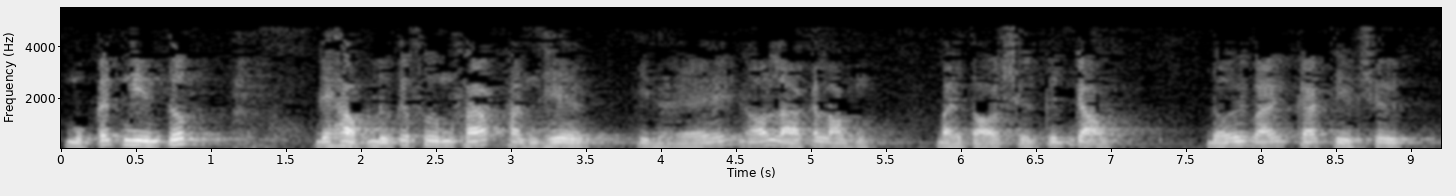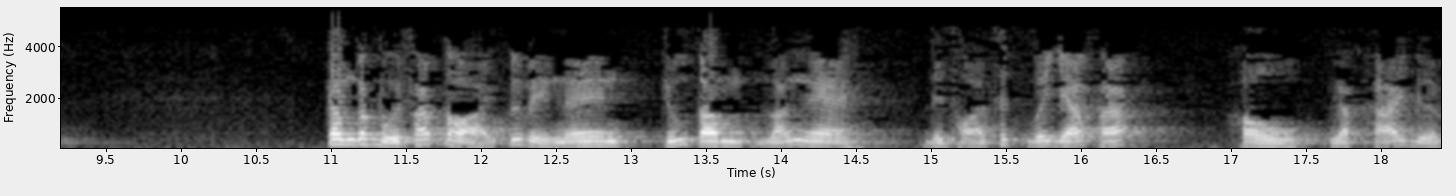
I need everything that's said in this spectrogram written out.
một cách nghiêm túc. Để học được cái phương pháp hành thiền, thì để đó là cái lòng bày tỏ sự kính trọng đối với các thiền sư. Trong các buổi pháp thoại, quý vị nên chú tâm lắng nghe để thỏa thích với giáo pháp hầu gặt hái được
